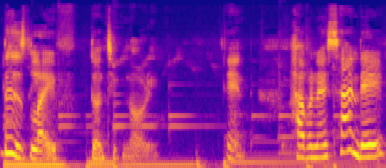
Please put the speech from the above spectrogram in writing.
This is life. Don't ignore it. And have a nice Sunday.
